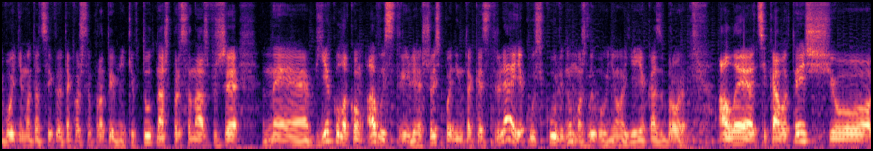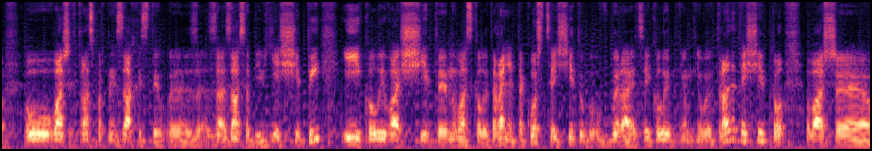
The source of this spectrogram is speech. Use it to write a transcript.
водні мотоцикли, також супротивників. Тут наш персонаж вже не б'є кулаком, а вистрілює. Щось по ним таке стріляє, якусь кулю. Ну, можливо, у нього є яка зброя. Але цікаво те, що у ваших транспортних захистів е, засобів є щити, і коли ваш щит, е, ну вас коли таранять, також цей щит вбирається. І коли ви втратите щит, то ваш, е,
